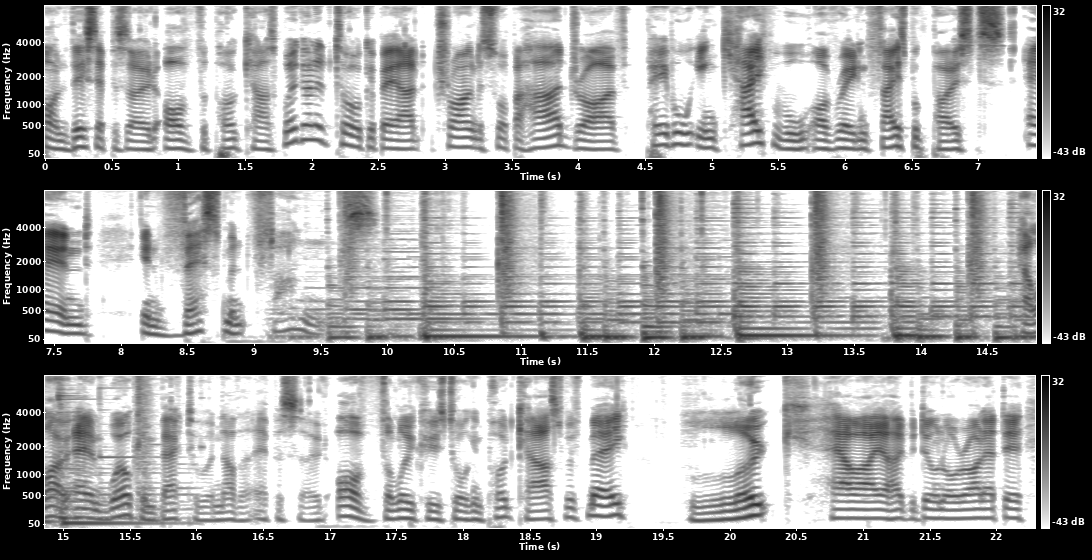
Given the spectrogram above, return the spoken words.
On this episode of the podcast, we're going to talk about trying to swap a hard drive, people incapable of reading Facebook posts, and investment funds. Hello, and welcome back to another episode of the Luke Who's Talking podcast with me, Luke. How are you? I hope you're doing all right out there.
